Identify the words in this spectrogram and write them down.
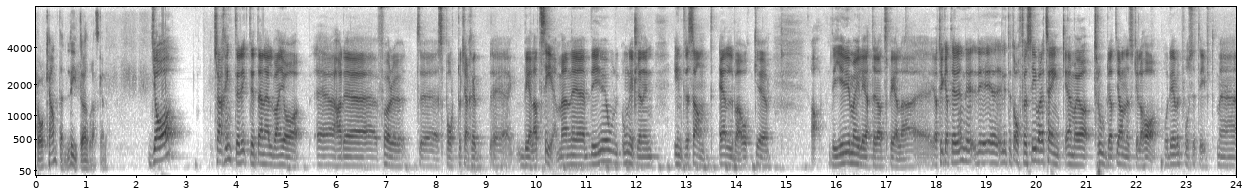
på kanten. Lite överraskande. Ja, kanske inte riktigt den elvan jag eh, hade förut eh, sport och kanske eh, velat se. Men eh, det är ju onekligen en intressant elva och eh, ja, det ger ju möjligheter att spela. Eh, jag tycker att det är, det är lite offensivare tänk än vad jag trodde att Janne skulle ha. Och det är väl positivt med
